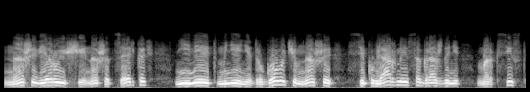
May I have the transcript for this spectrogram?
наши верующие, наша церковь не имеет мнения другого, чем наши секулярные сограждане марксисты.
